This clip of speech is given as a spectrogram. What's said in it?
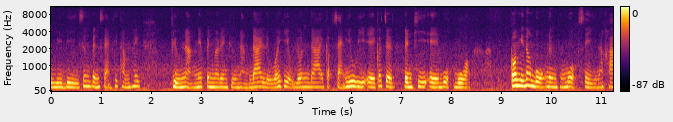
UVB ซึ่งเป็นแสงที่ทำให้ผิวหนังเนี่ยเป็นมะเร็งผิวหนังได้ หรือว่าเหี่ยวย่นได้กับแสง UVA ก็จะเป็น PA บวกบวกก็มีตั้งบวก1ถึงบวก4นะคะ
